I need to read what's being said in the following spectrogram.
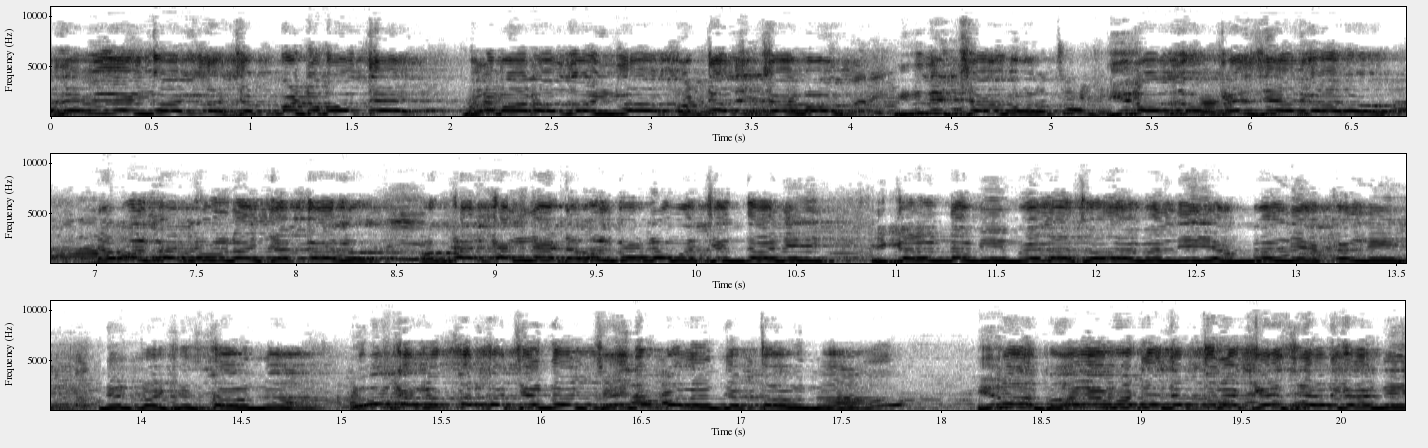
అదే విధంగా ఇలా చెప్పుకుంటూ పోతే మనం ఆ రోజు ఇలా పట్టాలు ఇచ్చాము ఇల్లు ఇచ్చాము. ఈ రోజు కేసీఆర్ గారు డబుల్ బెడ్రూమ్ అని చెప్పారు. ఒక్కరికన్నా డబుల్ బెడ్రూమ్ వచ్చిందని ఇక్కడ ఉన్న మీ మహిళా సోదరుల్ని అమ్మల్ని అక్కల్ని నేను ప్రశ్నిస్తా ఉన్నా. ఎవరికన్నా ఒక్కరికి వచ్చిందని చేయించుకోవాలని చెప్తా ఉన్నా. ఈరోజు బాగా మాటలు చెప్తున్న కేసీఆర్ గారిని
